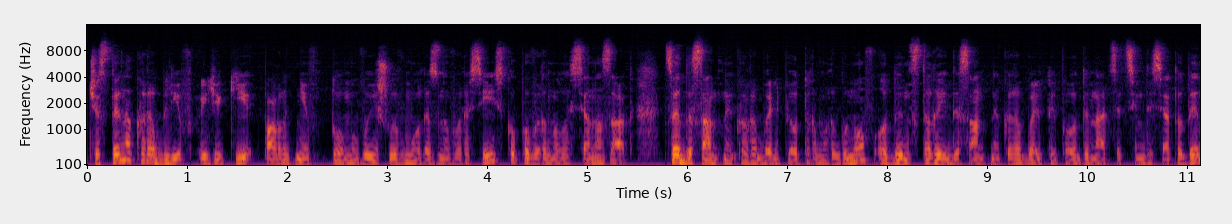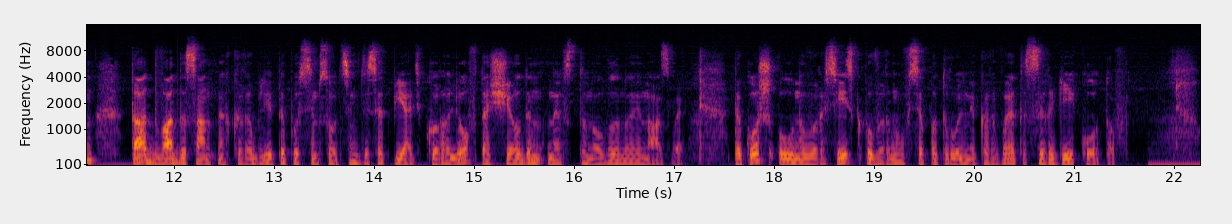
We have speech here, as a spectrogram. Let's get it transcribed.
Частина кораблів, які пару днів тому вийшли в море з Новоросійську, повернулися назад. Це десантний корабель Петр Моргунов, один старий десантний корабель типу 1171 та два десантних кораблі типу 775 Корольов та ще один невстановленої назви. Також у Новоросійськ повернувся патрульний корвет Сергій Котов.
